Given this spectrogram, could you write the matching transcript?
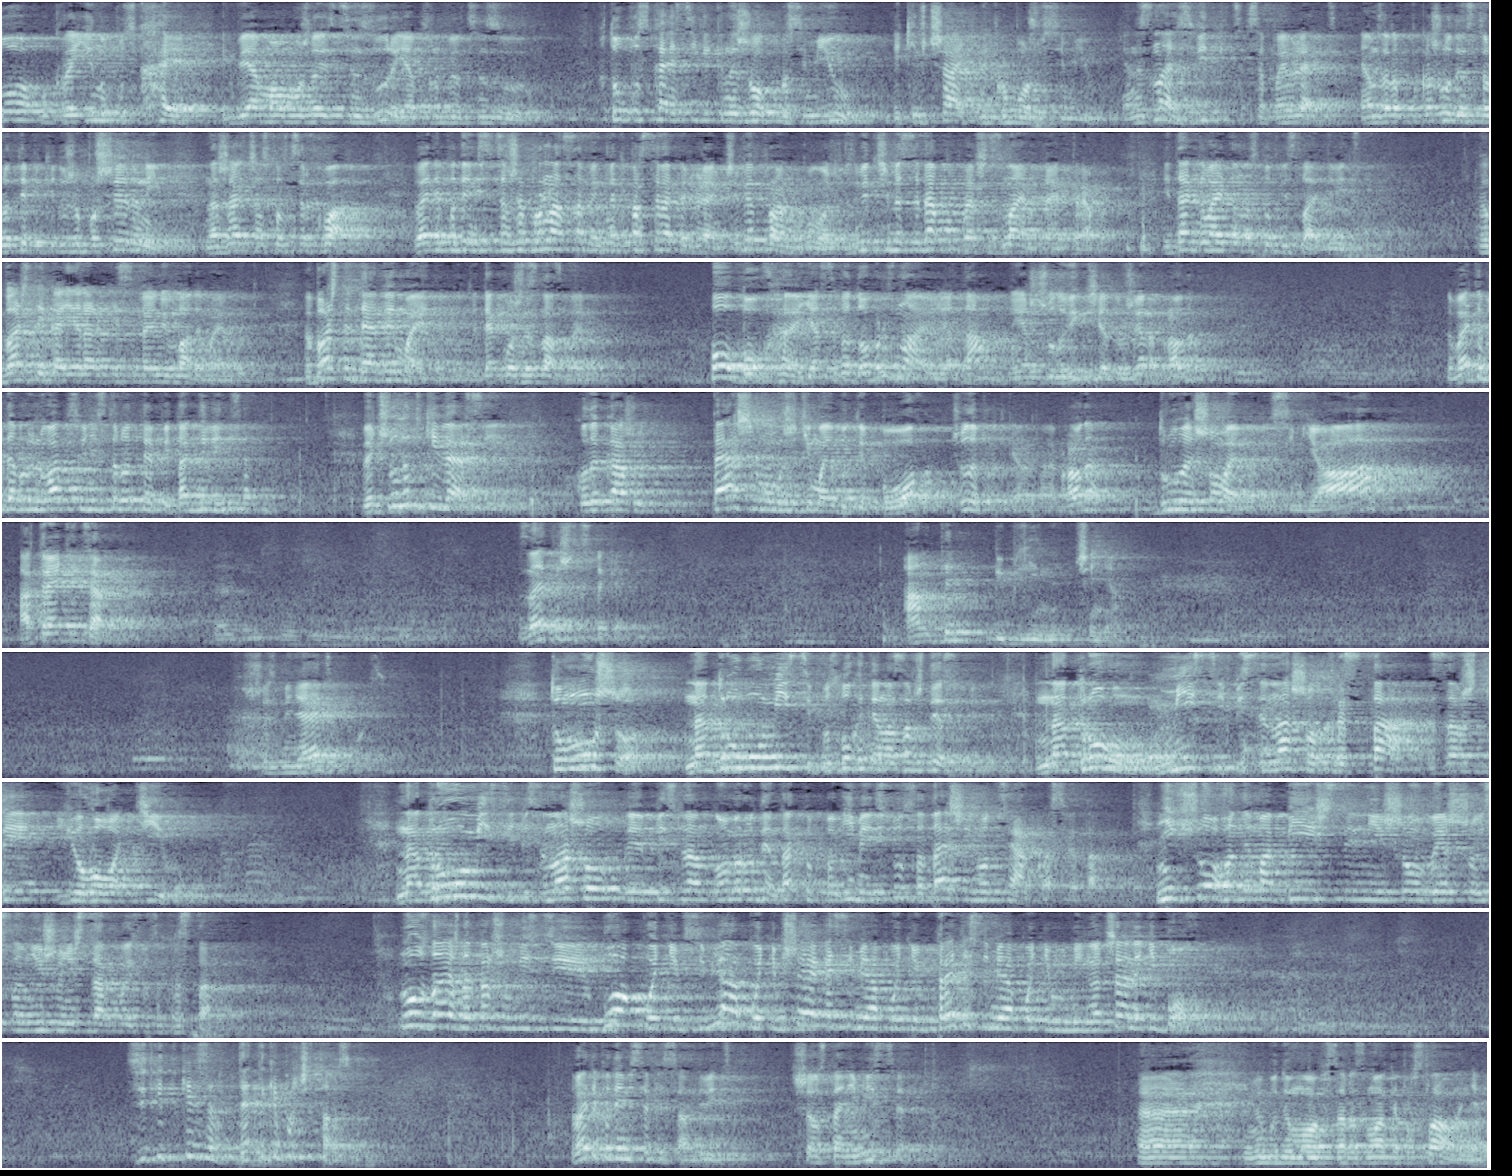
Хто Україну пускає, якби я мав можливість цензури, я б зробив цензуру. Хто пускає стільки книжок про сім'ю, які вчать не про Божу сім'ю? Я не знаю, звідки це все появляється. Я вам зараз покажу один стереотип, який дуже поширений, на жаль, часто в церквах. Давайте подивимося, це вже про нас самих, ми тепер себе перевіряємо, чи ми в правильному положенні. Розумієте, чи ми себе, по-перше, знаємо так, як треба. І так, давайте наступний слайд, дивіться. Ви бачите, яка ієрархія сімейної влади має бути. Ви бачите, де ви маєте бути, де кожен з нас має бути. О, Бог, я себе добре знаю, я там, ну, я ж чоловік, чи я дружина, правда? Давайте будемо руйнувати сьогодні стереотипи. Так дивіться. Ви чули такі версії, коли кажуть, першим у житті має бути Бог. Чули про таке, правда? Друге, що має бути? Сім'я, а третє церква. Знаєте, що це таке? Антибіблійне вчення. Щось зміняється в когось? Тому що на другому місці, послухайте назавжди собі, на другому місці після нашого Христа завжди Його тіло. На другому місці після нашого, е, після номер один, так, тобто ім'я Ісуса, далі його церква свята. Нічого нема більш сильнішого, вищого і славнішого, ніж церква Ісуса Христа. Ну, знаєш, на першому місці Бог, потім сім'я, потім ще якась сім'я, потім третя сім'я, потім мій начальник і Бог. Звідки таке взяв? Де таке прочитав? Давайте подивимося Фісан, дивіться. Ще останнє місце. Е, і ми будемо зараз мати прославлення.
